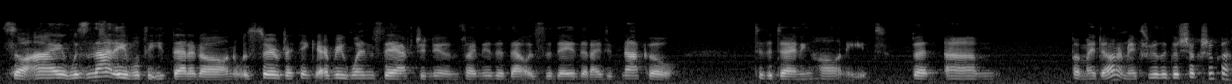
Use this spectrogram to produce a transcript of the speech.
So I was not able to eat that at all, and it was served, I think, every Wednesday afternoon. So I knew that that was the day that I did not go to the dining hall and eat. But um, but my daughter makes really good shakshuka.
